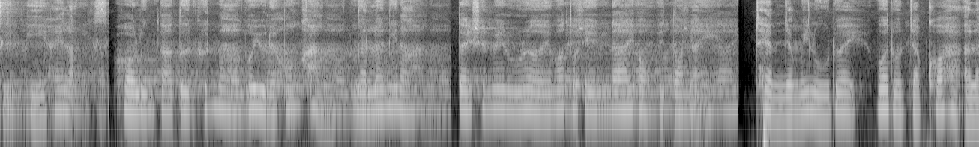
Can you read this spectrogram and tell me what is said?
สี่ปีให้หลัง พอลืมตาตื่นขึ้นมาก็อยู่ในห้องขังงั้นเลยนี่นะ แต่ฉันไม่รู้เลยว่าตัวเองได้ออกไปตอนไหน แถมยังไม่รู้ด้วยว่าโดนจับข้อหาอะไร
